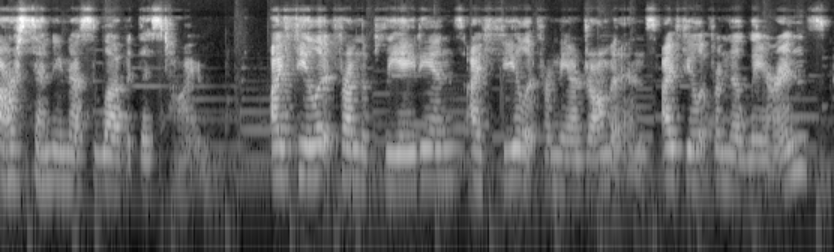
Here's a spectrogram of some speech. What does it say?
are sending us love at this time. I feel it from the Pleiadians. I feel it from the Andromedans. I feel it from the Lyrans.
